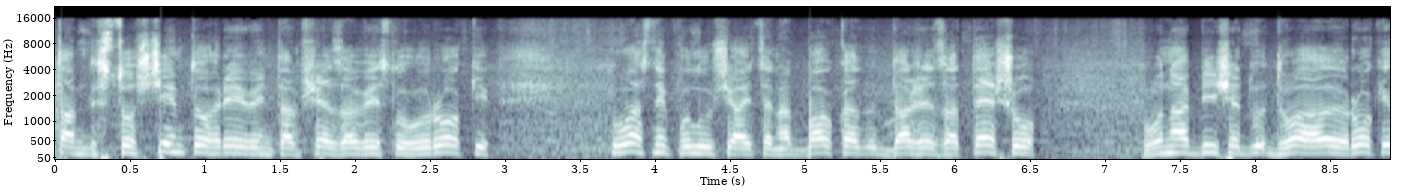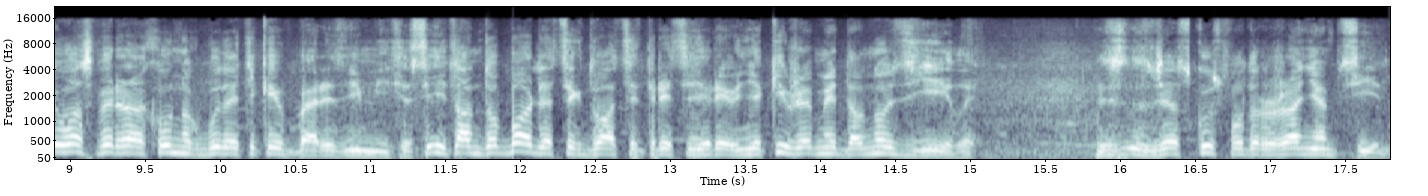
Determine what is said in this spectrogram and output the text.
там 100 з чим-то гривень, там ще за вислугу років. У вас не виходить надбавка навіть за те, що Вона більше два роки, у вас перерахунок буде тільки в березні місяці. І там додавлять цих 20-30 гривень, які вже ми давно з'їли в зв'язку з подорожанням цін.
